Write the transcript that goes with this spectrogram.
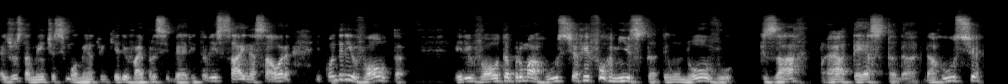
é justamente esse momento em que ele vai para a Sibéria. Então ele sai nessa hora, e quando ele volta, ele volta para uma Rússia reformista, tem um novo czar é a testa da, da Rússia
